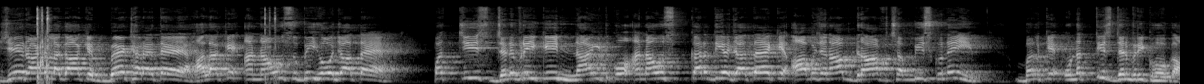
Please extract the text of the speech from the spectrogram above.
ये रट लगा के बैठा रहता है, हालाँकि अनाउंस भी हो जाता है। 25 जनवरी की नाइट को अनाउंस कर दिया जाता है कि अब जनाब ड्राफ्ट 26 को नहीं, बल्कि 29 जनवरी को होगा।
